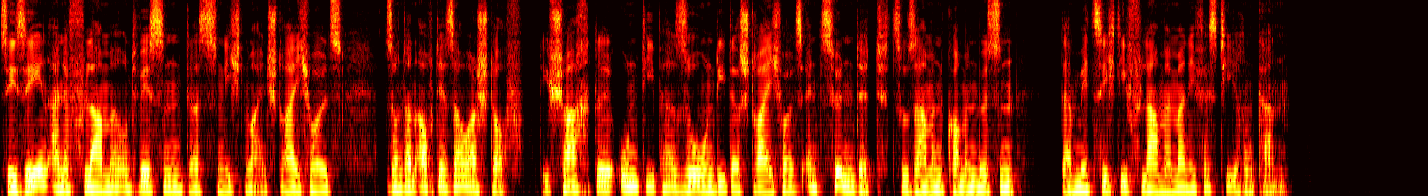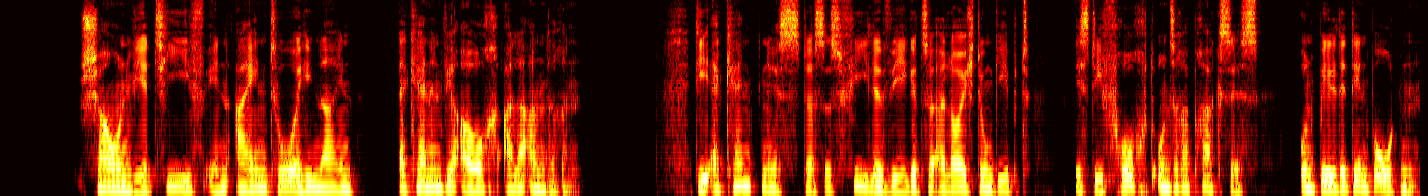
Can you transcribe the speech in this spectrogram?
Sie sehen eine Flamme und wissen, dass nicht nur ein Streichholz, sondern auch der Sauerstoff, die Schachtel und die Person, die das Streichholz entzündet, zusammenkommen müssen, damit sich die Flamme manifestieren kann. Schauen wir tief in ein Tor hinein, erkennen wir auch alle anderen. Die Erkenntnis, dass es viele Wege zur Erleuchtung gibt, ist die Frucht unserer Praxis und bildet den Boden,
